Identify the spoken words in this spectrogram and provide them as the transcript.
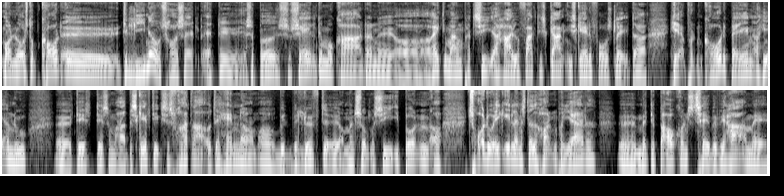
Morten Åstrup, kort, øh, det ligner jo trods alt, at øh, altså både Socialdemokraterne og, og rigtig mange partier har jo faktisk gang i skatteforslag, der her på den korte bane og her nu, øh, det, det er så meget beskæftigelsesfradraget, det handler om at vil, vil løfte, øh, om man så må sige, i bunden. Og tror du ikke et eller andet sted hånden på hjertet øh, med det baggrundstæppe, vi har med,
